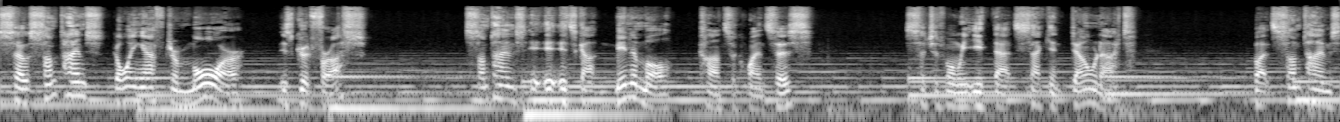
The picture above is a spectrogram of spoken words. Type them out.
So sometimes going after more is good for us. Sometimes it's got minimal consequences, such as when we eat that second donut. But sometimes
